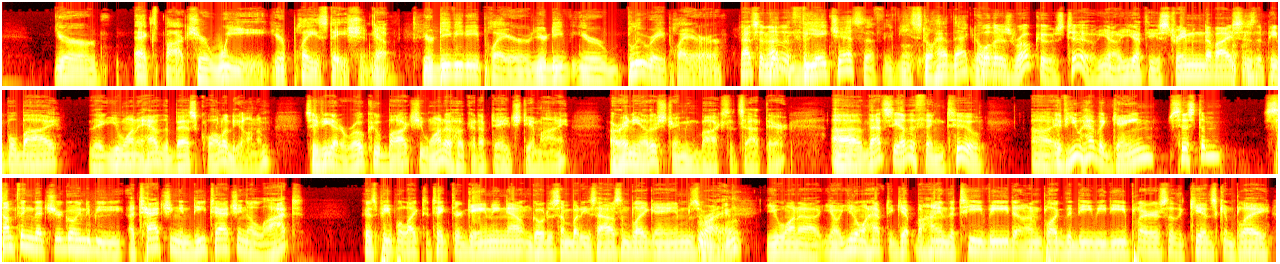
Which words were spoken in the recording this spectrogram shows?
your Xbox, your Wii, your PlayStation, Yep. your DVD player, your D, your Blu-ray player. That's another the VHS if, if you still have that going. Well, there's Roku's too. You know, you got these streaming devices that people buy that you want to have the best quality on them. So if you got a Roku box, you want to hook it up to HDMI or any other streaming box that's out there. Uh, that's the other thing too. Uh, if you have a game system, something that you're going to be attaching and detaching a lot, because people like to take their gaming out and go to somebody's house and play games, Right. You want to, you know, you don't have to get behind the TV to unplug the DVD player so the kids can play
